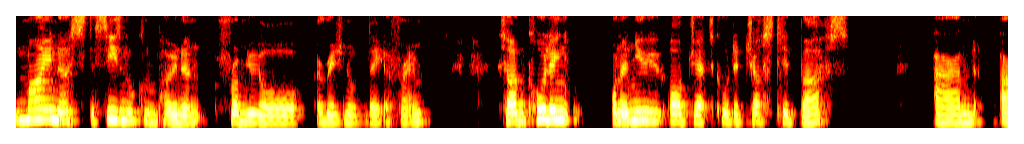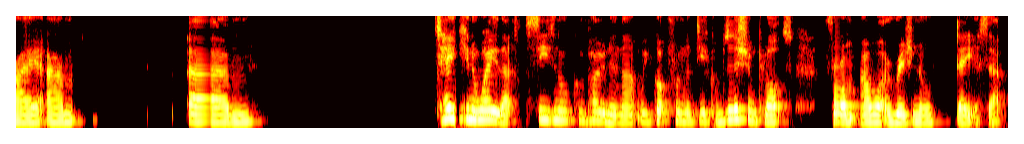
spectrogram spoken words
minus the seasonal component from your original data frame. So I'm calling on a new object called adjusted births, and I am um, taking away that seasonal component that we've got from the decomposition plots from our original data set.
